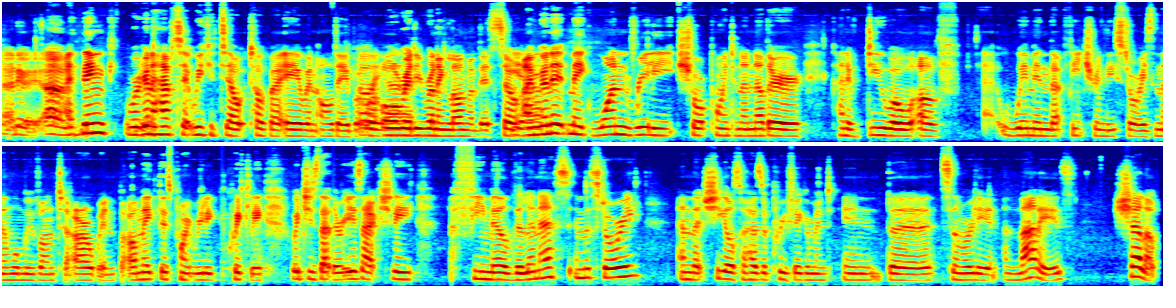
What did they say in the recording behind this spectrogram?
But anyway, um, I think we're yeah. gonna have to. We could talk about Éowyn all day, but oh, we're yeah. already running long on this. So I'm gonna make one really short point and another kind of duo of uh, women that feature in these stories, and then we'll move on to Arwen. But I'll make this point really quickly, which is that there is actually a female villainess in the story and that she also has a prefigurement in the Silmarillion, and that is Shelob.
